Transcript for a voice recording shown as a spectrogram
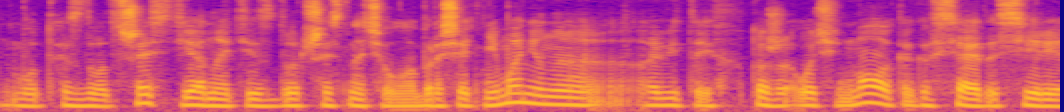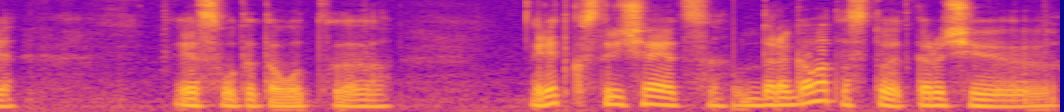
Вот S26. Я на эти S26 начал обращать внимание на Авито. Их тоже очень мало, как и вся эта серия S вот это вот э, редко встречается. Дороговато стоит. Короче,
